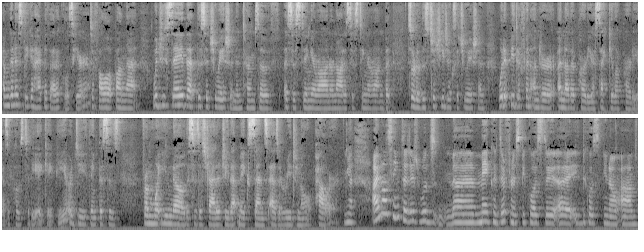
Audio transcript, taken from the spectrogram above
I'm going to speak in hypotheticals here to follow up on that. Would you say that the situation, in terms of assisting Iran or not assisting Iran, but sort of the strategic situation, would it be different under another party, a secular party, as opposed to the AKP, or do you think this is from what you know, this is a strategy that makes sense as a regional power. Yeah, I don't think that it would uh, make a difference because the uh, because you know um,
